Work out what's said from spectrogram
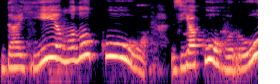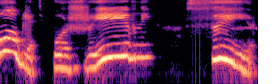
дає молоко, з якого роблять поживний сир.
